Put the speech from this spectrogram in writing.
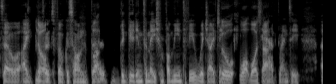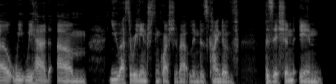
So I prefer no. to focus on the the good information from the interview, which I think. So what was that? Had plenty. Uh, we we had um, you asked a really interesting question about Linda's kind of position in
